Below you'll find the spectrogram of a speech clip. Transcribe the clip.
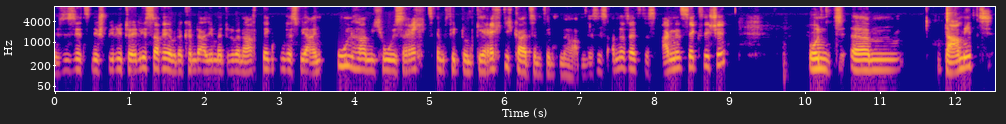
Das ist jetzt eine spirituelle Sache, aber da könnt ihr alle mal drüber nachdenken, dass wir ein unheimlich hohes Rechtsempfinden und Gerechtigkeitsempfinden haben. Das ist anders als das Angelsächsische. Und ähm, damit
